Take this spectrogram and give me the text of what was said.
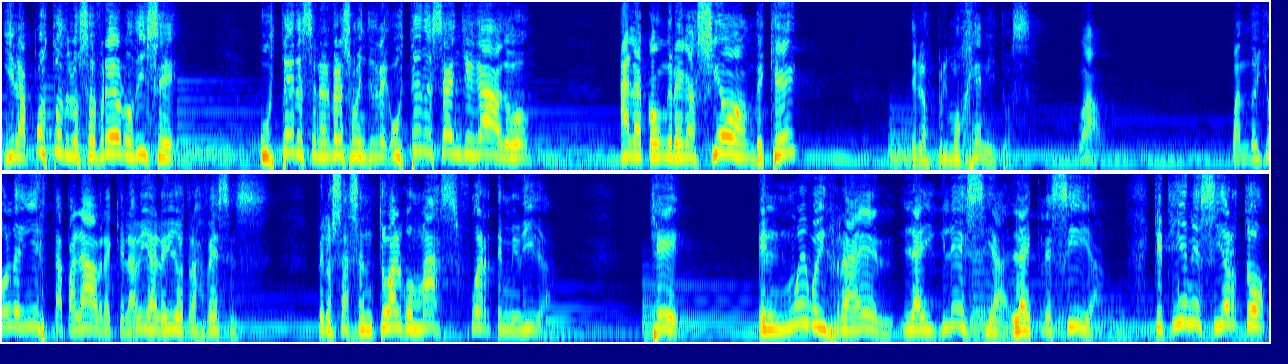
Y el apóstol de los hebreos nos dice, ustedes en el verso 23, ustedes han llegado a la congregación de qué? De los primogénitos. Wow. Cuando yo leí esta palabra, que la había leído otras veces, pero se asentó algo más fuerte en mi vida, que el nuevo Israel, la iglesia, la eclesía, que tiene cierto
